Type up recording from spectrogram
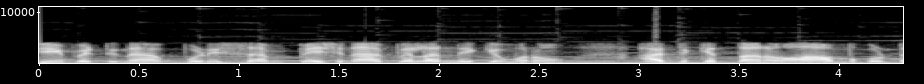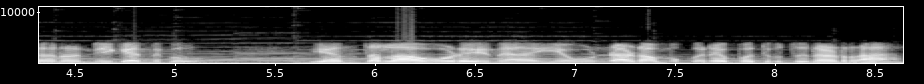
గీ పెట్టినా పొడి చంపేసినా పిల్లని నీకివ్వను. అతికిస్తానో అమ్ముకుంటానో నీకెందుకు? ఎంత లావుడైనా ఎవడున్నాడు అమ్ముకునే బతుకుతున్నాడు రా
